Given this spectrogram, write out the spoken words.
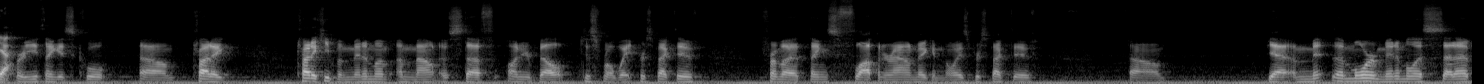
yeah, or you think it's cool. Um, try to try to keep a minimum amount of stuff on your belt, just from a weight perspective, from a things flopping around making noise perspective. Um, yeah, a, mi- a more minimalist setup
